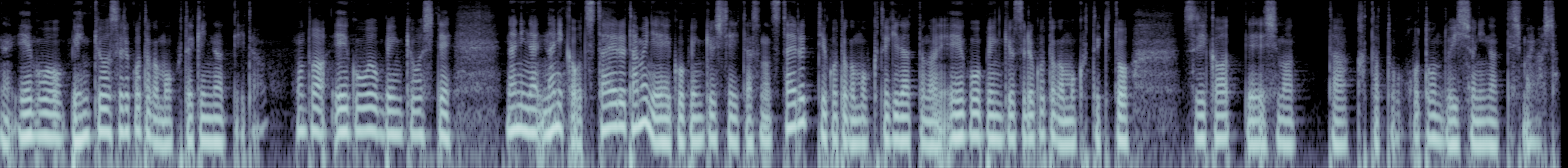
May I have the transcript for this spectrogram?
ね、英語を勉強することが目的になっていた。本当は英語を勉強して何何かを伝えるために英語を勉強していた。その伝えるっていうことが目的だったので、英語を勉強することが目的とすり替わってしまった方とほとんど一緒になってしまいました。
